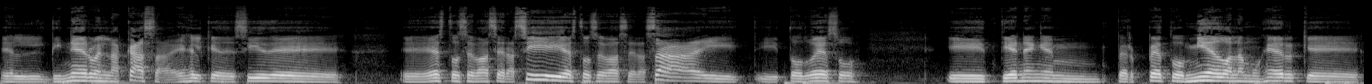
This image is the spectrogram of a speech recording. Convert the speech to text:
el dinero en la casa, es el que decide eh, esto se va a hacer así, esto se va a hacer así y, todo eso. Y tienen en perpetuo miedo a la mujer que,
